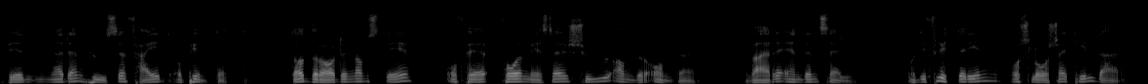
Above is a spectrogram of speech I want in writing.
finner den huset feid og pyntet. Da drar den av sted og får med seg sju andre ånder, verre enn den selv, og de flytter inn og slår seg til der.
